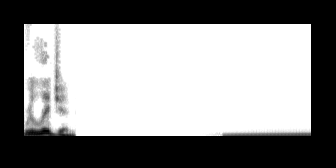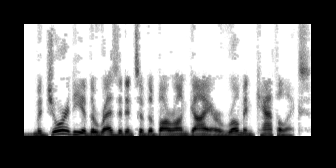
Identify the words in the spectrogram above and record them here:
Religion Majority of the residents of the barangay are Roman Catholics.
